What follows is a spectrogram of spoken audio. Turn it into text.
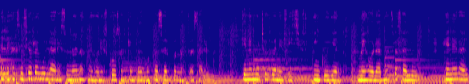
El ejercicio regular es una de las mejores cosas que podemos hacer por nuestra salud. Tiene muchos beneficios, incluyendo mejorar nuestra salud general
